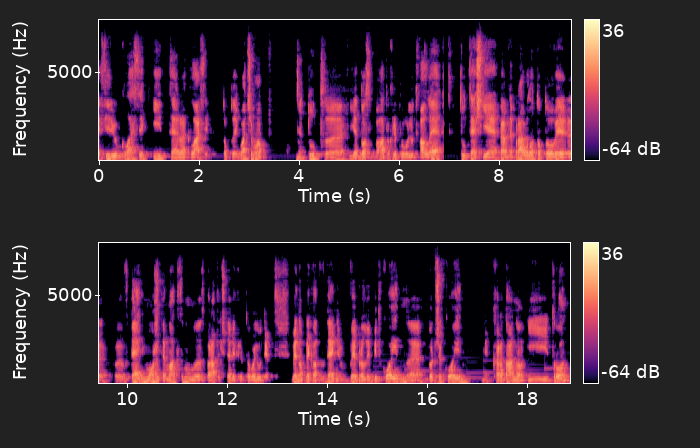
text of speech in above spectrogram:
Ethereum Classic і Terra Classic. Тобто, як бачимо, тут е, є досить багато криптовалют, але тут теж є певне правило, тобто ви е, в день можете максимум збирати 4 криптовалюти. Ви, наприклад, в день вибрали біткоін, е, Dogecoin, Cardano і Tron,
